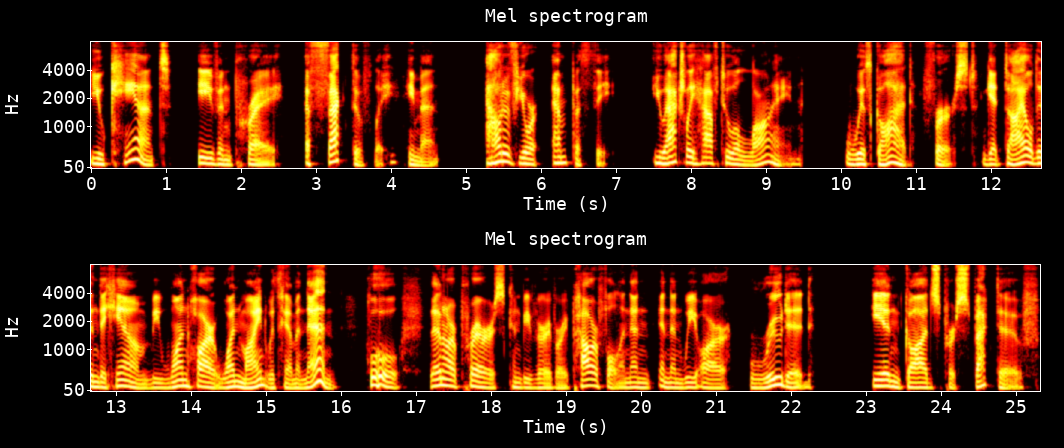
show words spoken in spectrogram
you can't even pray effectively, he meant, out of your empathy. You actually have to align with God first, get dialed into Him, be one heart, one mind with Him, and then, whoa, then our prayers can be very, very powerful. And then, and then we are rooted in God's perspective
